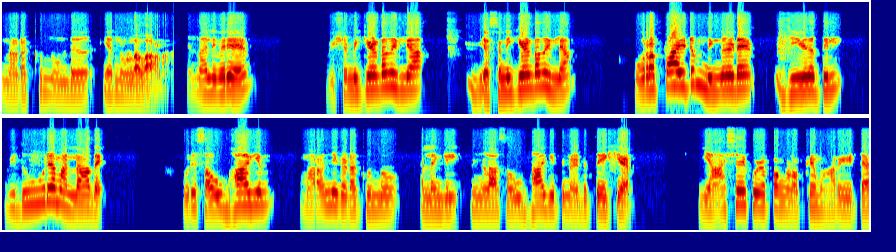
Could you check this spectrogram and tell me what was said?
നടക്കുന്നുണ്ട് എന്നുള്ളതാണ്. എന്നാൽ ഇവർ വിഷമിക്കേണ്ടതില്ല. വ്യസനിക്കേണ്ടതില്ല. ഉറപ്പായിട്ടും നിങ്ങളുടെ ജീവിതത്തിൽ വിദൂരമല്ലാതെ ഒരു സൗഭാഗ്യം മറഞ്ഞു കിടക്കുന്നു. അല്ലെങ്കിൽ നിങ്ങൾ ആ സൗഭാഗ്യത്തിനടുത്തേക്ക് ഈ ആശയക്കുഴപ്പങ്ങളൊക്കെ മാറിയിട്ട്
